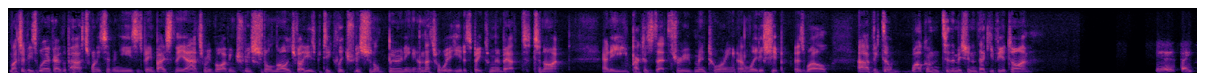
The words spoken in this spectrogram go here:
Much of his work over the past 27 years has been based in the arts and reviving traditional knowledge values, particularly traditional burning, and that's what we're here to speak to him about tonight. And he practices that through mentoring and leadership as well. Uh, Victor, welcome to the mission and thank you for your time. Yeah, thanks.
